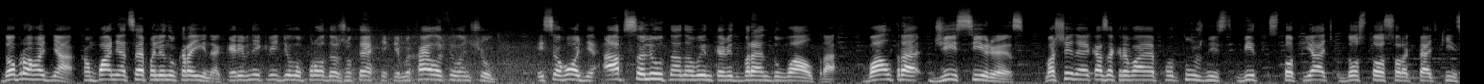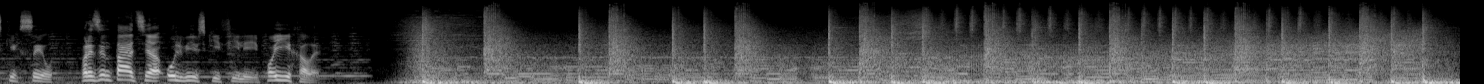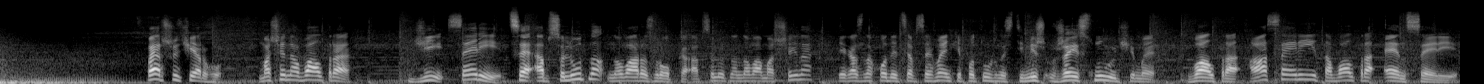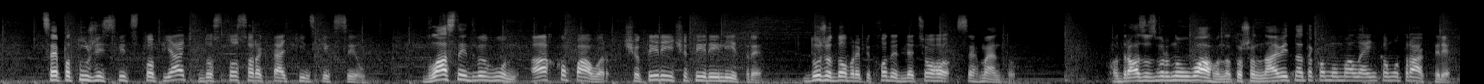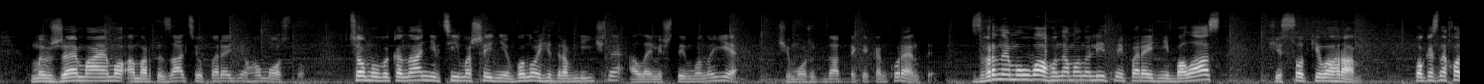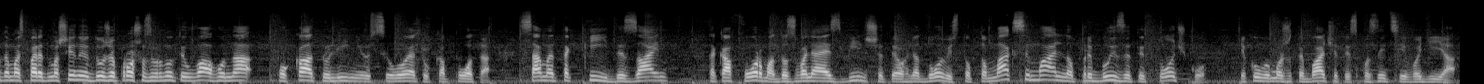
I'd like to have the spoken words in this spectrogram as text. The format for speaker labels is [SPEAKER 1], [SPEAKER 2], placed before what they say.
[SPEAKER 1] Доброго дня! Компанія Цепелін Україна, керівник відділу продажу техніки Михайло Філончук. І сьогодні абсолютна новинка від бренду Valtra. Valtra G-Series. Машина, яка закриває потужність від 105 до 145 кінських сил. Презентація у львівській філії. Поїхали! Першу чергу, машина Valtra G серії це абсолютно нова розробка, абсолютно нова машина, яка знаходиться в сегменті потужності між вже існуючими Valtra A серії та Valtra N серії. Це потужність від 105 до 145 кінських сил. Власний двигун Ahco Power 4,4 літри. Дуже добре підходить для цього сегменту. Одразу зверну увагу на те, що навіть на такому маленькому тракторі ми вже маємо амортизацію переднього мосту. В цьому виконанні в цій машині воно гідравлічне, але між тим воно є. Чи можуть дати такі конкуренти? Звернемо увагу на монолітний передній баласт 600 кг. Поки знаходимося перед машиною, дуже прошу звернути увагу на покату лінію силуету капота. Саме такий дизайн, така форма дозволяє збільшити оглядовість, тобто максимально приблизити точку, яку ви можете бачити з позиції водія.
